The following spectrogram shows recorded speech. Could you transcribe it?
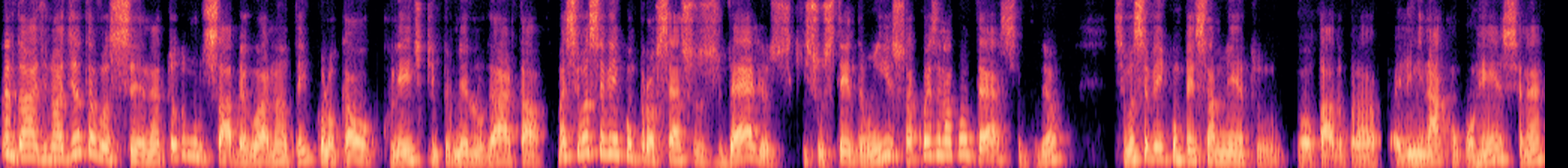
Verdade, não adianta você, né? Todo mundo sabe agora, não, tem que colocar o cliente em primeiro lugar tal. Mas se você vem com processos velhos que sustentam isso, a coisa não acontece, entendeu? Se você vem com um pensamento voltado para eliminar a concorrência, né,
